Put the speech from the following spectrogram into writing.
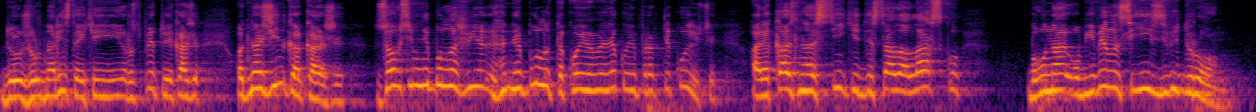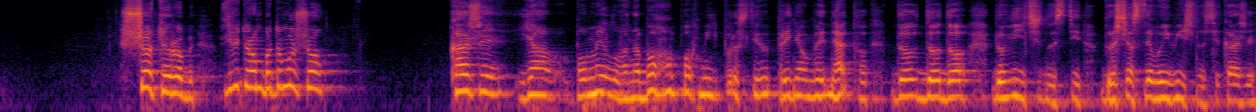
до журналіста, який її розпитує, каже: одна жінка каже, зовсім не було, не було такої великої практикуючої, але каже, настільки дістала ласку, бо вона об'явилася їй з відром. Що ти робиш? З відром, бо тому що каже, я помилувана Богом, Бог мій простив, прийняв мене до, до, до, до, вічності, до щасливої вічності. Каже,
